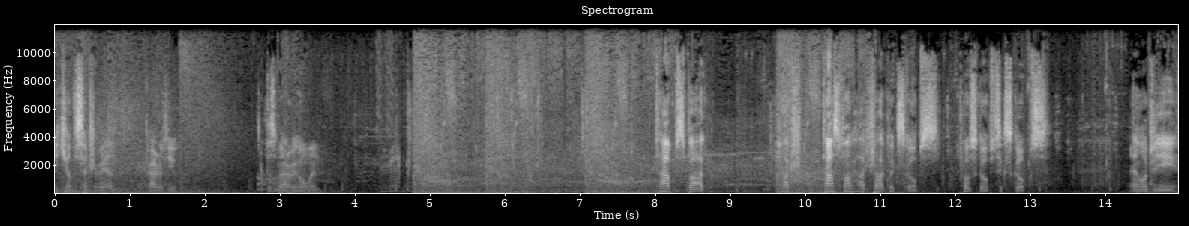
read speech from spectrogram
You killed the Sentry Man. proud of you. Doesn't matter, we're gonna win. Top spot, hot, top spot, hot shot, quick scopes, pro scopes, six scopes, MLG,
